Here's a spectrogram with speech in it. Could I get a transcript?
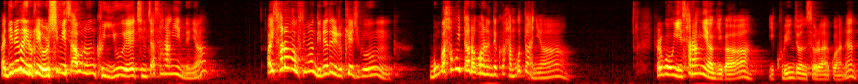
아, 니네가 이렇게 열심히 싸우는 그 이유에 진짜 사랑이 있느냐? 아니 사랑 없으면 니네들 이렇게 지금 뭔가 하고 있다라고 하는데 그 아무것도 아니야. 결국 이 사랑 이야기가 이 고린전서라고 하는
